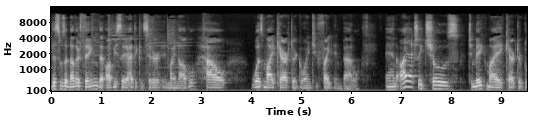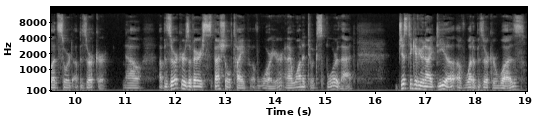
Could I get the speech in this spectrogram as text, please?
this was another thing that obviously I had to consider in my novel. How was my character going to fight in battle? And I actually chose to make my character Bloodsword a berserker. Now, a berserker is a very special type of warrior, and I wanted to explore that. Just to give you an idea of what a berserker was,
